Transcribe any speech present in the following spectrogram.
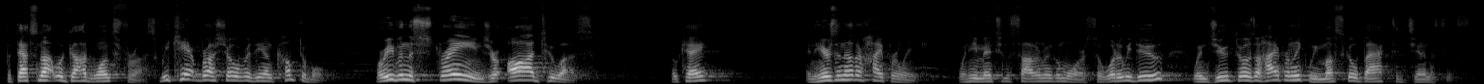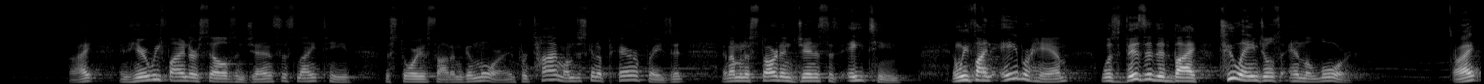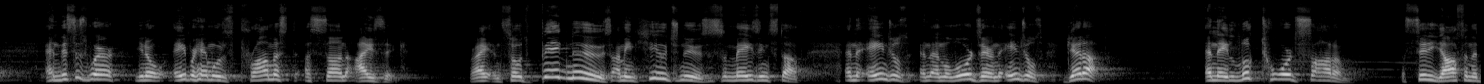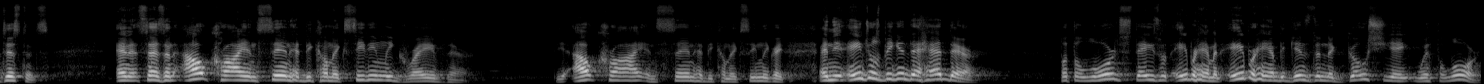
But that's not what God wants for us. We can't brush over the uncomfortable or even the strange or odd to us. Okay? And here's another hyperlink when he mentions Sodom and Gomorrah. So, what do we do? When Jude throws a hyperlink, we must go back to Genesis. All right? And here we find ourselves in Genesis 19, the story of Sodom and Gomorrah. And for time, I'm just going to paraphrase it, and I'm going to start in Genesis 18. And we find Abraham was visited by two angels and the Lord. All right? And this is where, you know, Abraham was promised a son, Isaac. Right? And so it's big news. I mean, huge news. This is amazing stuff. And the angels, and then the Lord's there, and the angels get up and they look towards Sodom, a city off in the distance. And it says, an outcry and sin had become exceedingly grave there. The outcry and sin had become exceedingly great. And the angels begin to head there. But the Lord stays with Abraham, and Abraham begins to negotiate with the Lord.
